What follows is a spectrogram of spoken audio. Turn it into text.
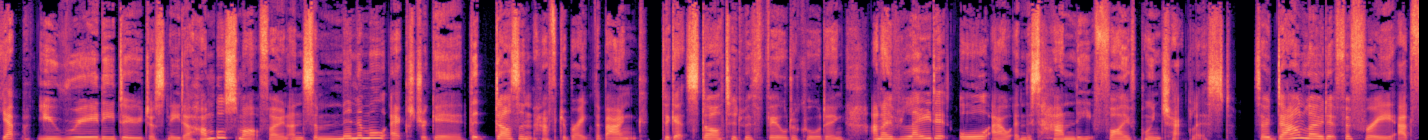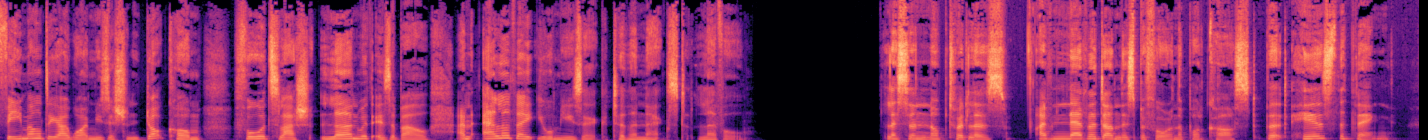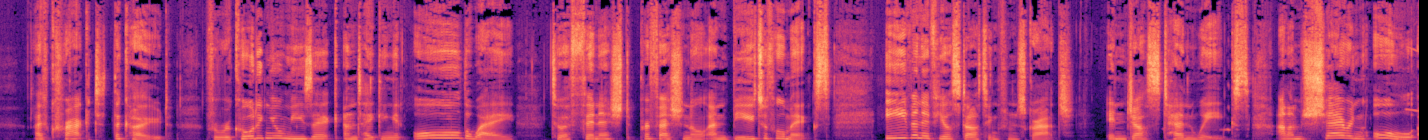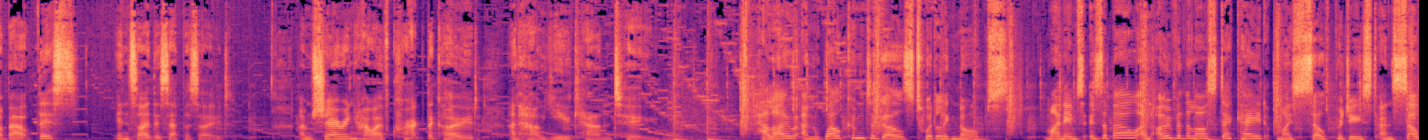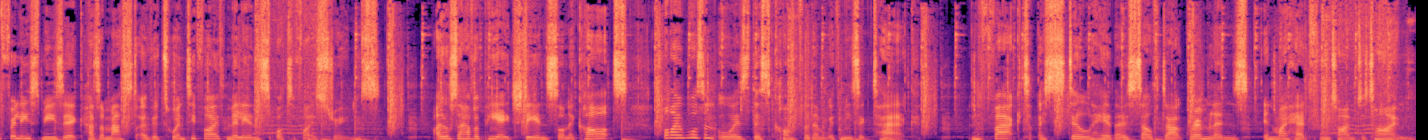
Yep, you really do just need a humble smartphone and some minimal extra gear that doesn't have to break the bank to get started with field recording. And I've laid it all out in this handy five point checklist. So download it for free at femalediymusician.com forward slash learn with Isabel and elevate your music to the next level. Listen, knob twiddlers, I've never done this before on the podcast, but here's the thing. I've cracked the code for recording your music and taking it all the way to a finished, professional, and beautiful mix, even if you're starting from scratch in just 10 weeks. And I'm sharing all about this inside this episode. I'm sharing how I've cracked the code and how you can too. Hello, and welcome to Girls Twiddling Knobs. My name's Isabel, and over the last decade, my self produced and self released music has amassed over 25 million Spotify streams. I also have a PhD in sonic arts, but I wasn't always this confident with music tech. In fact, I still hear those self doubt gremlins in my head from time to time.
